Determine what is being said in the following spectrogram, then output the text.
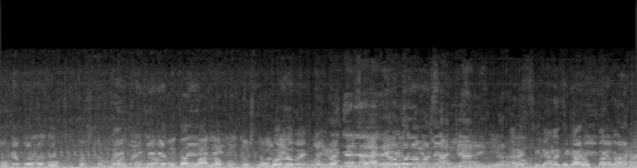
खूप कस्टमर एकाच मालला खूप कस्टमर अरे सिगारा सिगारा ऊपर करो ना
